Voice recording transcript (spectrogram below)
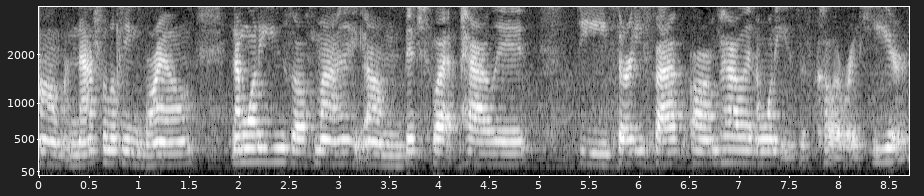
um, a natural looking brown and I'm going to use off my um, Bitch Slap palette the 35 arm palette and I want to use this color right here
